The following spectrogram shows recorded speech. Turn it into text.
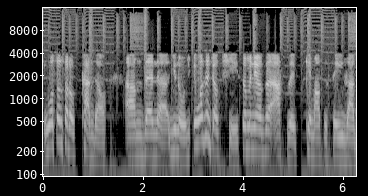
It was some sort of scandal. Um, then, uh, you know, it wasn't just she. So many other athletes came out to say that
